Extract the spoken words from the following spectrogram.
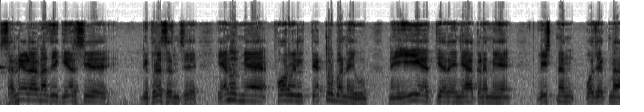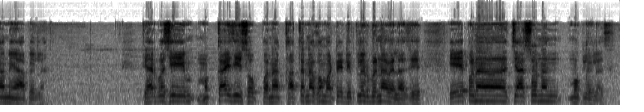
સનેડાના જે ગેર છે ડિપ્રેશન છે, એનું જ મેં ફોર વ્હીલ ટ્રેક્ટર બનાવ્યું. ને એ અત્યારે ત્યાં કણે મેં વિસ પ્રોજેક્ટના અમે આપેલા. ત્યાર પછી મકાઈ શોપ પર ખાતર નાખવા માટે ડિપ્લર બનાવેલા છે. એ પણ ચારસો નંગ મોકલેલા છે.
